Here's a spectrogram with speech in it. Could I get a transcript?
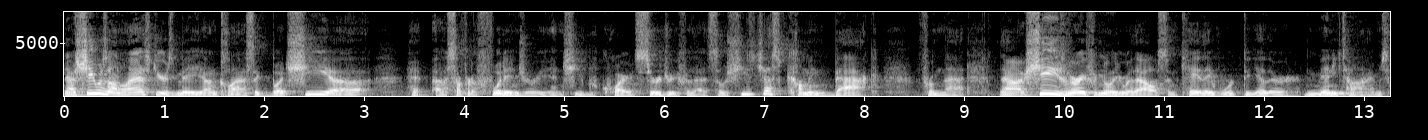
Now she was on last year's Mae Young Classic, but she uh, uh, suffered a foot injury and she required surgery for that. So she's just coming back from that. Now she's very familiar with Allysin Kay. They've worked together many times.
